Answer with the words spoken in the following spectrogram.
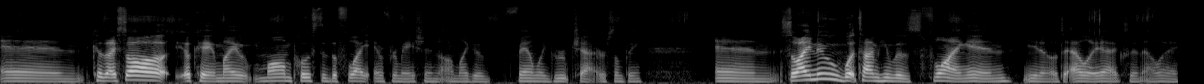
and because I saw, okay, my mom posted the flight information on like a family group chat or something, and so I knew what time he was flying in, you know, to LAX in LA,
